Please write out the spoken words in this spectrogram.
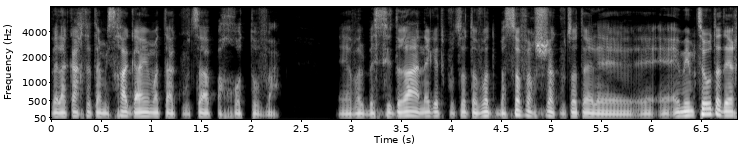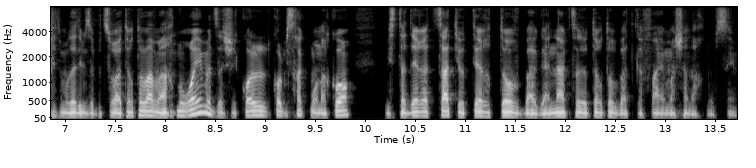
ולקחת את המשחק גם אם אתה הקבוצה הפחות טובה. אה, אבל בסדרה נגד קבוצות טובות, בסוף אני חושב שהקבוצות האלה, אה, הם ימצאו את הדרך להתמודד עם זה בצורה יותר טובה, ואנחנו רואים את זה שכל משחק מונקו מסתדרת קצת יותר טוב בהגנה, קצת יותר טוב בהתקפה ממה שאנחנו עושים.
